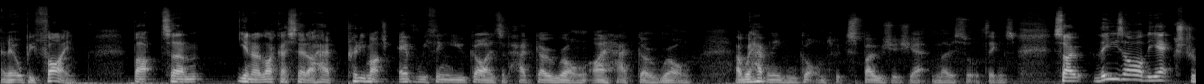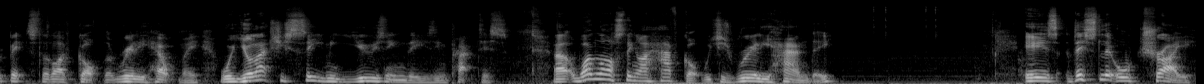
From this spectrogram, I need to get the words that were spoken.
and it'll be fine. But um, you know, like I said, I had pretty much everything you guys have had go wrong. I had go wrong, and we haven't even gotten to exposures yet and those sort of things. So these are the extra bits that I've got that really help me. Well, you'll actually see me using these in practice. Uh, one last thing I have got, which is really handy, is this little tray.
